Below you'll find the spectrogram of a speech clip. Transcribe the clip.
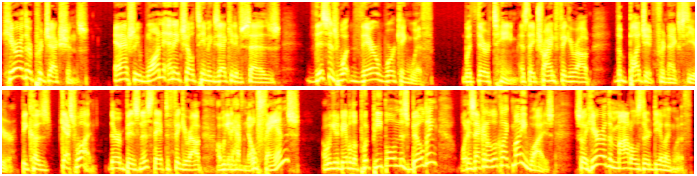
Here are their projections. And actually, one NHL team executive says this is what they're working with with their team as they try and figure out the budget for next year. Because guess what? They're a business. They have to figure out are we going to have no fans? Are we going to be able to put people in this building? What is that going to look like money wise? So here are the models they're dealing with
